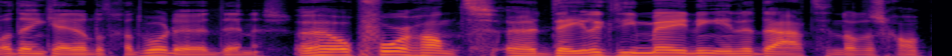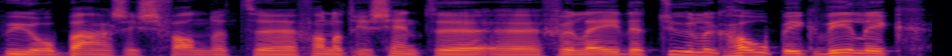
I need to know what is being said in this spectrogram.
wat denk jij dat het gaat worden, Dennis? Eh, op voorhand eh, deel ik die mening inderdaad. En dat is gewoon puur op basis van het, eh, van het recente verleden. Tuurlijk hoop ik, wil ik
